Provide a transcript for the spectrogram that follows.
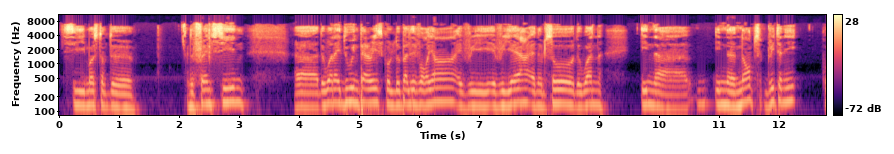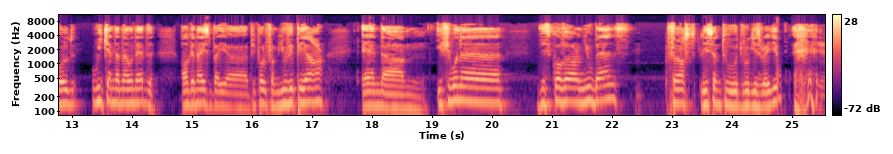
see most of the the French scene. Uh, the one I do in Paris called the Bal des Vauriens every every year, and also the one in uh, in uh, Nantes, Brittany, called Weekend Anaoned, organized by uh, people from UVPR. And um, if you wanna discover new bands, first listen to Droogies Radio. Yeah.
